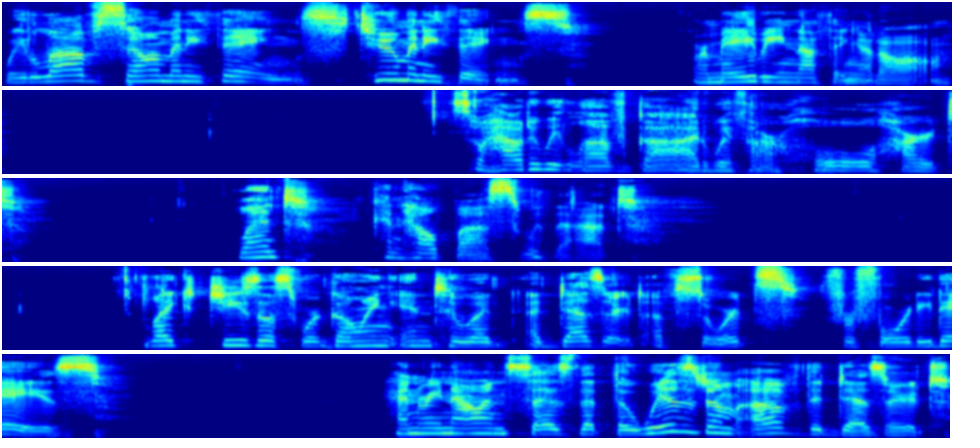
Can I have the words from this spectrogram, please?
We love so many things, too many things, or maybe nothing at all. So, how do we love God with our whole heart? Lent can help us with that. Like Jesus, we're going into a, a desert of sorts for 40 days. Henri Nouwen says that the wisdom of the desert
